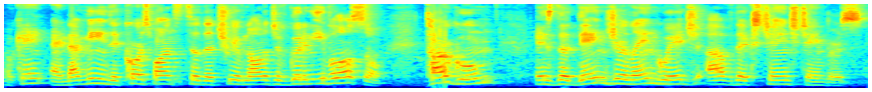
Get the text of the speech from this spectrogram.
Okay? And that means it corresponds to the tree of knowledge of good and evil also. Targum is the danger language of the exchange chambers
